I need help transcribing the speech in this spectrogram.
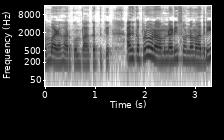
ரொம்ப அழகாக இருக்கும் பார்க்குறதுக்கு. அதுக்கப்புறம் நான் முன்னாடி சொன்ன மாதிரி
